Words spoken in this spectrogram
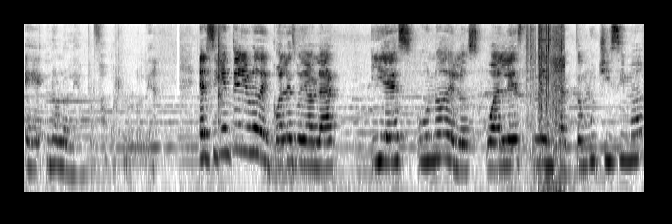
eh, no lo lean, por favor, no lo lean. El siguiente libro del cual les voy a hablar y es uno de los cuales me impactó muchísimo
